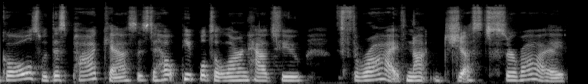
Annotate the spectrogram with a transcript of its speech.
goals with this podcast is to help people to learn how to thrive, not just survive.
